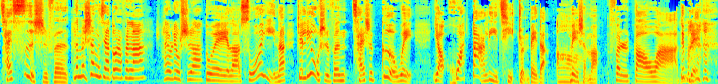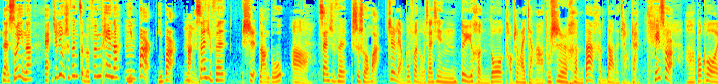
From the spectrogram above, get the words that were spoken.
才四十分，那么剩下多少分啦？还有六十啊！对了，所以呢，这六十分才是各位要花大力气准备的啊！为什么分儿高啊？对不对？那所以呢，哎，这六十分怎么分配呢？一半儿一半儿啊，三十分是朗读啊，三十分是说话。这两部分，我相信对于很多考生来讲啊，都是很大很大的挑战。没错啊，包括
